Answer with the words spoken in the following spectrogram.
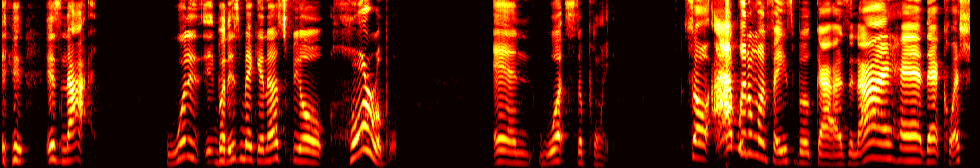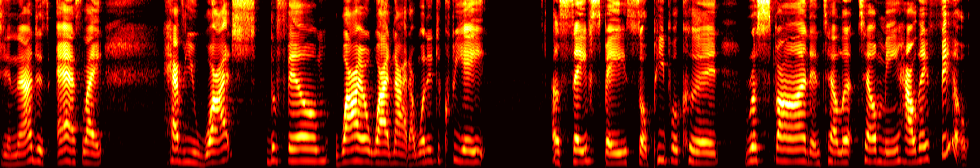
It's not. What is it, but it's making us feel horrible and what's the point so I went on Facebook, guys, and I had that question. And I just asked, like, have you watched the film? Why or why not? I wanted to create a safe space so people could respond and tell it, tell me how they feel,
